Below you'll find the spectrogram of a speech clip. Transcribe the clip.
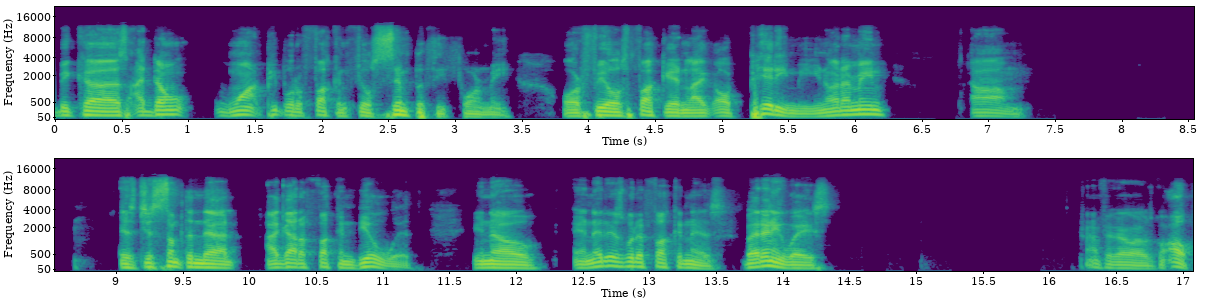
because I don't want people to fucking feel sympathy for me or feels fucking like or pity me. You know what I mean? Um, it's just something that I gotta fucking deal with, you know, and it is what it fucking is. But anyways, trying to figure out where I was going. Oh,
